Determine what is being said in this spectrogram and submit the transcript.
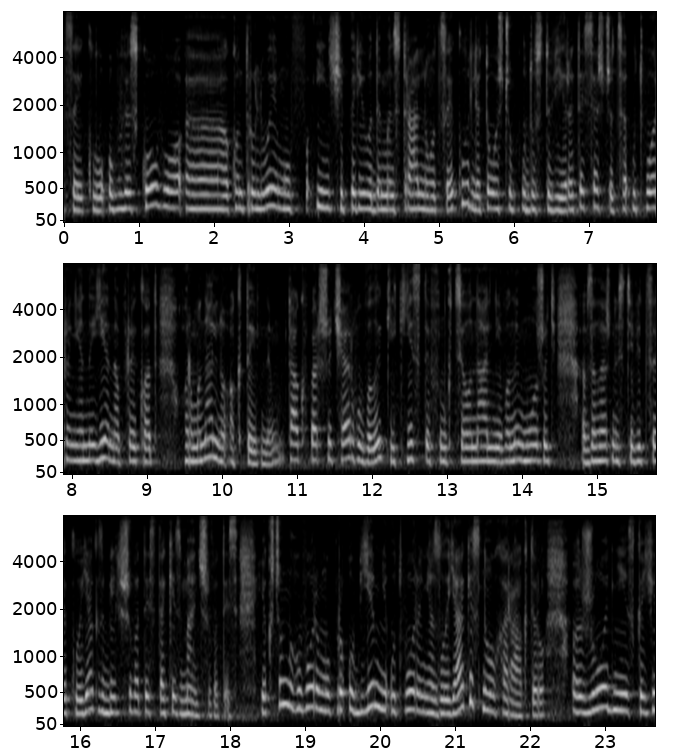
циклу, обов'язково е, контролюємо в інші періоди менструального циклу для того, щоб удостовіритися, що це утворення не є, наприклад, гормонально активним. Так, в першу чергу, великі кісти функціональні, вони можуть в залежності від циклу як збільшуватись, так і зменшуватись. Якщо ми говоримо про об'ємні утворення злоякісного характеру, е, жодні, скажімо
